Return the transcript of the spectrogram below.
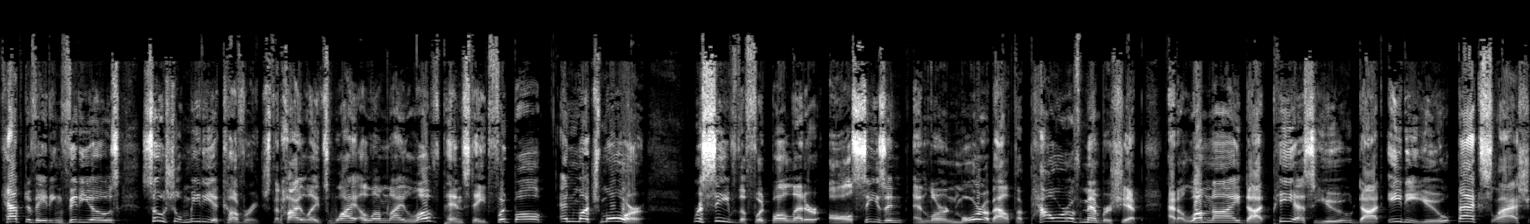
captivating videos, social media coverage that highlights why alumni love Penn State football, and much more. Receive the football letter all season and learn more about the power of membership at alumni.psu.edu backslash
